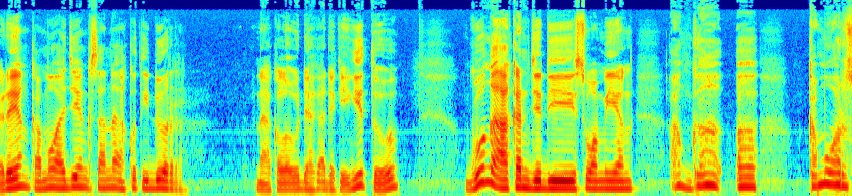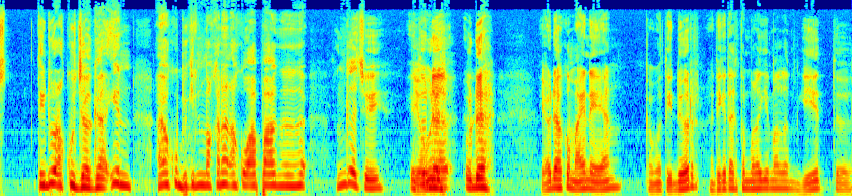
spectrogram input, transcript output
yaudah yang kamu aja yang ke sana aku tidur. Nah kalau udah ada kayak gitu, gue nggak akan jadi suami yang ah enggak, eh, kamu harus tidur aku jagain, ah, aku bikin makanan aku apa enggak enggak, enggak cuy. Ya Itu udah udah ya udah aku main ya yang kamu tidur nanti kita ketemu lagi malam gitu.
